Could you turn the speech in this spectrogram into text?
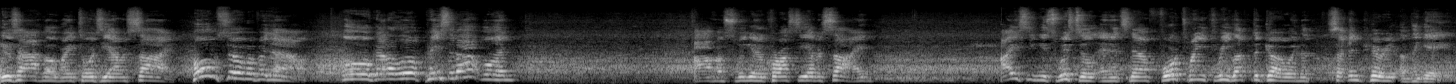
Here's Aho right towards the outer side. Home server for now. Oh, got a little piece of that one. Aho swinging across the other side. Icing is whistled, and it's now 4.23 left to go in the second period of the game.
